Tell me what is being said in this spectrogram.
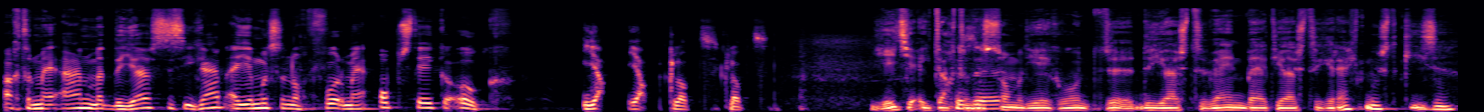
achter mij aan met de juiste sigaar en je moet ze nog voor mij opsteken ook. Ja, ja klopt, klopt. Jeetje, ik dacht dus, dat de sommelier gewoon de, de juiste wijn bij het juiste gerecht moest kiezen.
